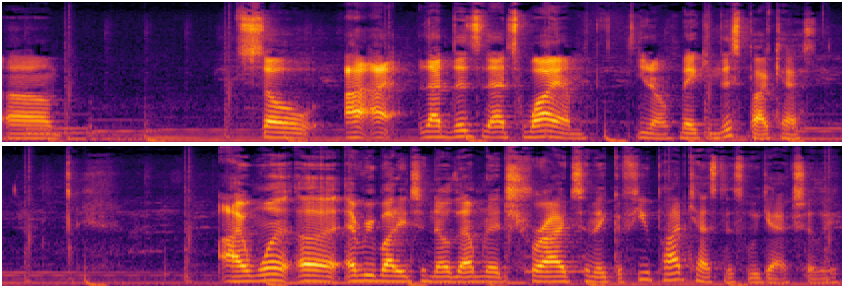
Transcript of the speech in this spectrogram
Um, so I, I that that's, that's why I'm, you know, making this podcast. I want uh, everybody to know that I'm going to try to make a few podcasts this week, actually.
